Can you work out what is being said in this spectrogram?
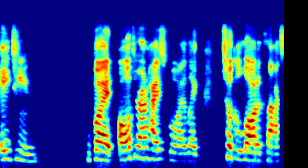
18. But all throughout high school, I like took a lot of classes.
